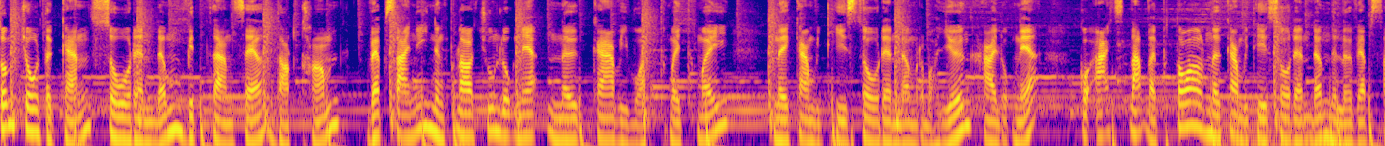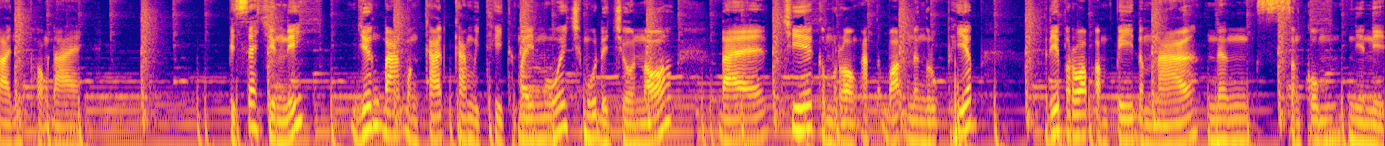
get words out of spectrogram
សូមចូលទៅកាន់ sorandomwithsansel.com website នេះនឹងផ្ដល់ជូនលោកអ្នកនៅការវិវត្តថ្មីៗនៃកម្មវិធី So Random របស់យើងហើយលោកអ្នកក៏អាចស្ដាប់ដោយផ្ទាល់នៅកម្មវិធី So Random នៅលើ website នេះផងដែរពិសេសជាងនេះ យើងបានបង្កើតកម្មវិធីថ្មីមួយឈ្មោះ The Journal ដែលជាកម្រងអត្ថបទនិងរូបភាពរៀបរាប់អំពីដំណើរនិងសង្គមនានា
